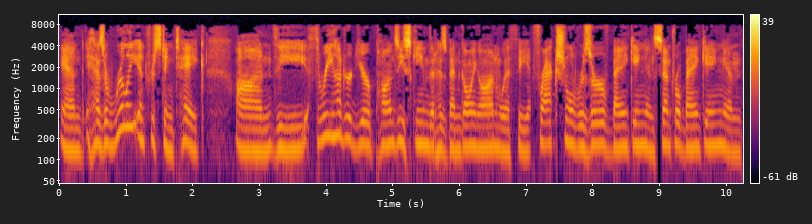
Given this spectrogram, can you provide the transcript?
and has a really interesting take on the 300 year Ponzi scheme that has been going on with the fractional reserve banking and central banking and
